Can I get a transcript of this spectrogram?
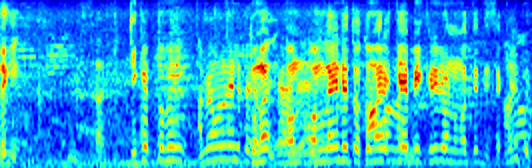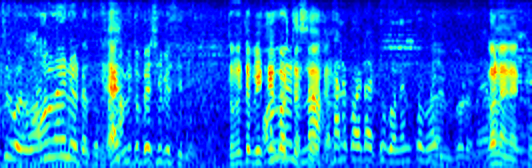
দেখি। টিকিট তুমি আমি অনলাইনে তোমার অনলাইনে তো তোমার কে বিক্রির অনুমতি দিছে কে? আমি কিছু অনলাইনে এটা তো হ্যাঁ? আমি তো বেশি বেশি নিই। তুমি তো বিক্রি করতেছো এখানে। কয়টা একটু গনেন তো ভাই। বলেন একটু।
